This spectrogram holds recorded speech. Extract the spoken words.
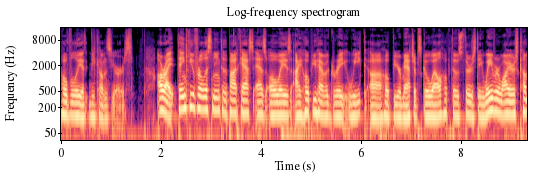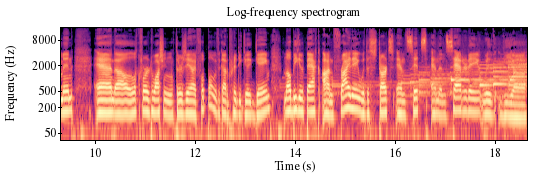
hopefully it becomes yours. All right. Thank you for listening to the podcast. As always, I hope you have a great week. Uh, hope your matchups go well. Hope those Thursday waiver wires come in. And I'll uh, look forward to watching Thursday Night Football. We've got a pretty good game. And I'll be back on Friday with the starts and sits, and then Saturday with the uh,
